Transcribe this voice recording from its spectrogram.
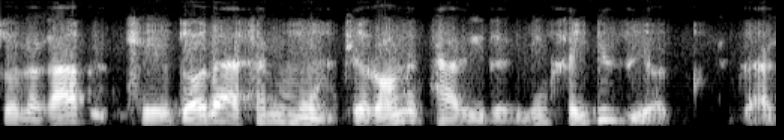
سال قبل تعداد اصلا منکران تغییر اقلیم خیلی زیاد بود. از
